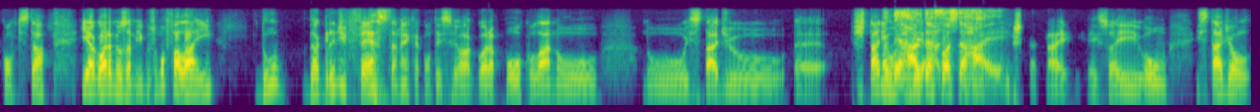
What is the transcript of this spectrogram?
conquistar. E agora, meus amigos, vamos falar aí do da grande festa, né? Que aconteceu agora há pouco lá no no estádio é, Estádio Underhalter Foster High. É isso aí. Ou estádio ao,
